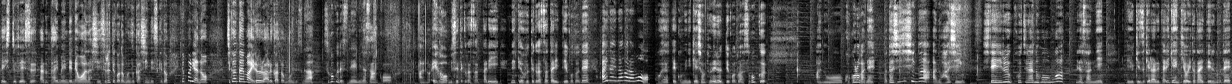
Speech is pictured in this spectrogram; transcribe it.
face to face、あの、対面でね、お話しするってことは難しいんですけど、やっぱりあの、時間帯まあいろいろあるかと思うんですが、すごくですね、皆さんこう、あの、笑顔を見せてくださったり、ね、手を振ってくださったりっていうことで、会えないながらも、こうやってコミュニケーション取れるっていうことはすごく、あの、心がね、私自身が、あの、配信しているこちらの方が、皆さんに勇気づけられたり元気をいただいているので、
